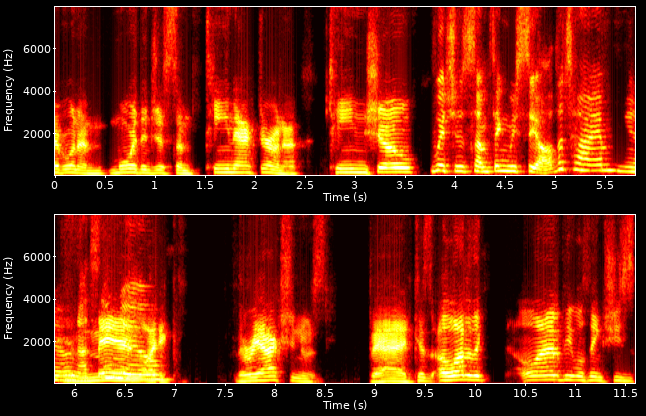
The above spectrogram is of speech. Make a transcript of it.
everyone I'm more than just some teen actor on a teen show. Which is something we see all the time, you know, And nothing man, new. like the reaction was bad because a lot of the a lot of people think she's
